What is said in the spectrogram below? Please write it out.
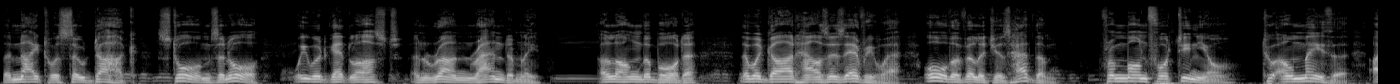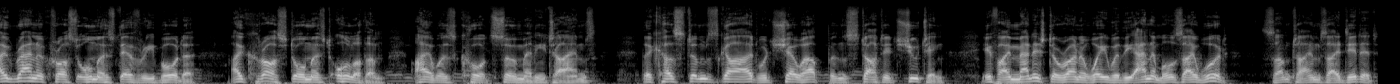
The night was so dark, storms and all, we would get lost and run randomly. Along the border, there were guard houses everywhere. All the villages had them. From Monfortinho to Almeida, I ran across almost every border. I crossed almost all of them. I was caught so many times. The customs guard would show up and started shooting. If I managed to run away with the animals, I would. Sometimes I did it.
